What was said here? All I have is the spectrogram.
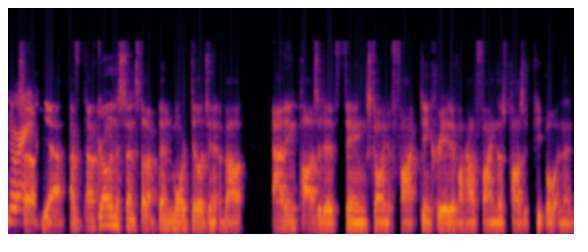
Right. So yeah, I've I've grown in the sense that I've been more diligent about adding positive things, going to find getting creative on how to find those positive people and then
